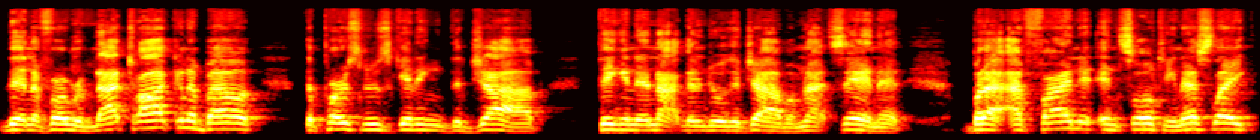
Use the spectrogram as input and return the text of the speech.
than affirmative. Not talking about the person who's getting the job thinking they're not going to do a good job. I'm not saying that, but I, I find it insulting. That's like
